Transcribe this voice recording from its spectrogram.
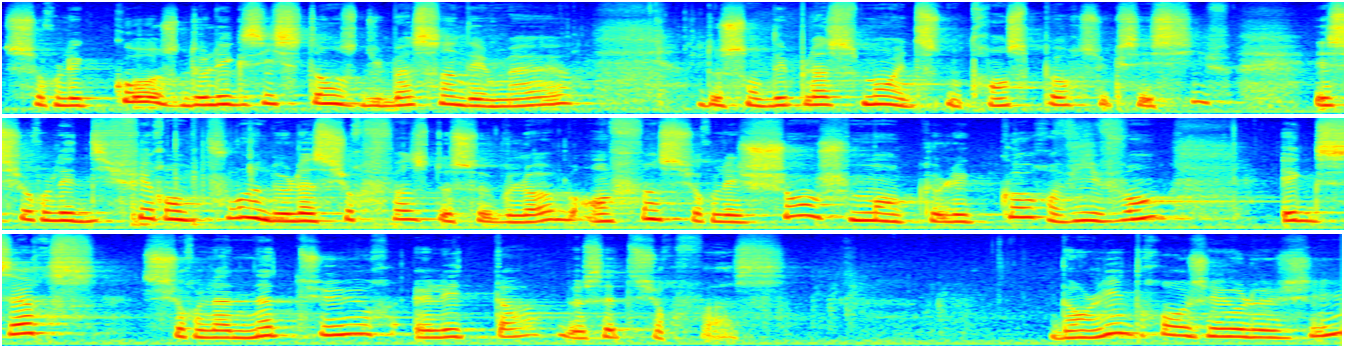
sur les causes de l'existence du bassin des mers, de son déplacement et de son transport successif, et sur les différents points de la surface de ce globe, enfin sur les changements que les corps vivants exercent sur la nature et l'état de cette surface. Dans l'hydrogéologie,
